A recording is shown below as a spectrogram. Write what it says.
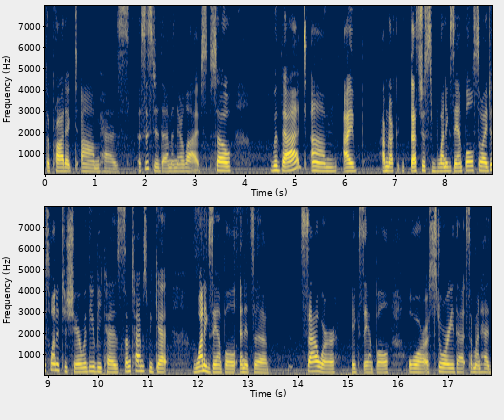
the product um, has assisted them in their lives. So, with that, um, I I'm not, that's just one example. So I just wanted to share with you because sometimes we get one example and it's a sour example or a story that someone had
